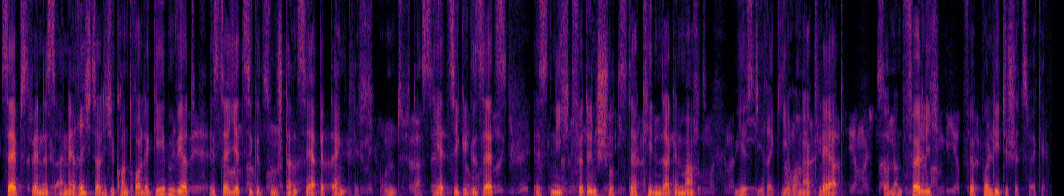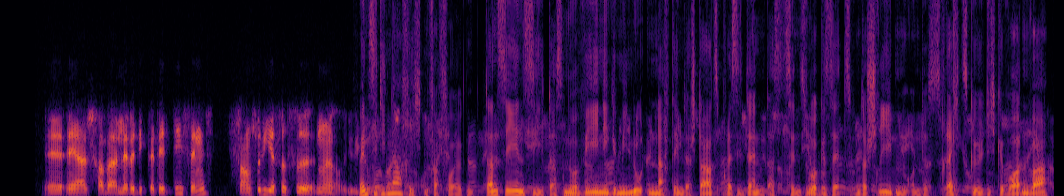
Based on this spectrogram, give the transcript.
Selbst wenn es eine richterliche Kontrolle geben wird, ist der jetzige Zustand sehr bedenklich. Und das jetzige Gesetz ist nicht für den Schutz der Kinder gemacht, wie es die Regierung erklärt, sondern völlig für politische Zwecke. Eğer haberlere dikkat ettiyseniz wenn Sie die Nachrichten verfolgen, dann sehen Sie, dass nur wenige Minuten nachdem der Staatspräsident das Zensurgesetz unterschrieben und es rechtsgültig geworden war,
